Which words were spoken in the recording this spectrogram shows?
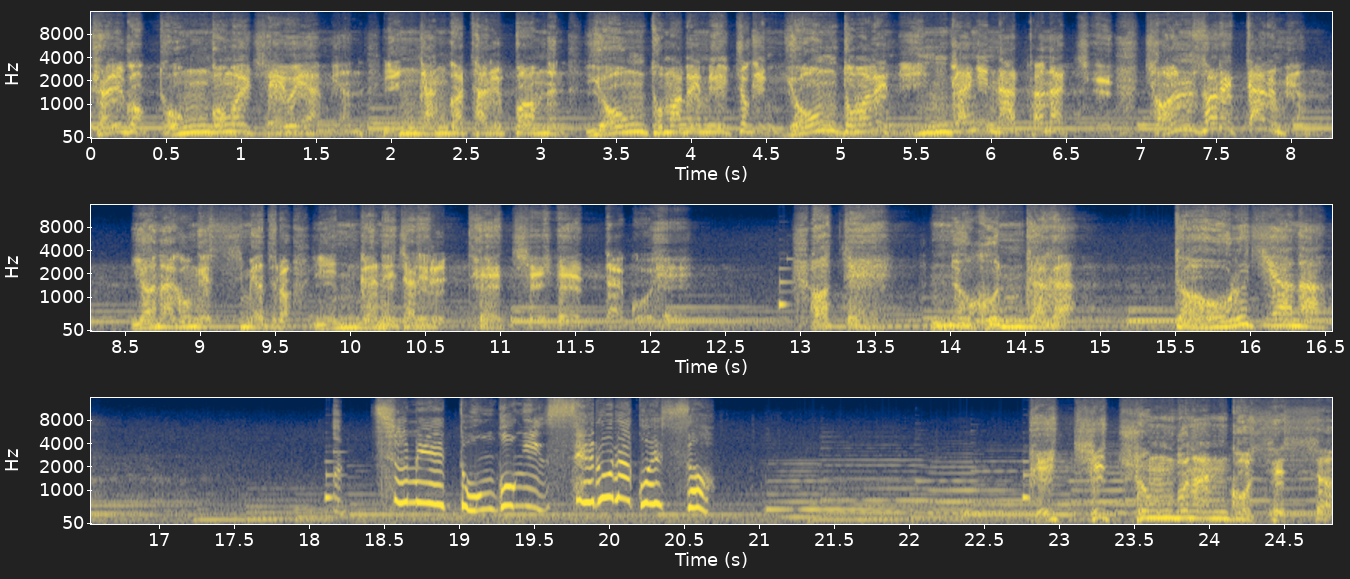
결국 동공을 제외하면 인간과 다를 바 없는 용도마뱀 일족인 용도마뱀 인간이 나타났지. 전설에 따르면 연화궁에 스며들어 인간의 자리를 대체했다고 해. 어때? 누군가가 떠오르지 않아? 추미의 동공이 세로라고 했어. 빛이 충분한 곳에서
